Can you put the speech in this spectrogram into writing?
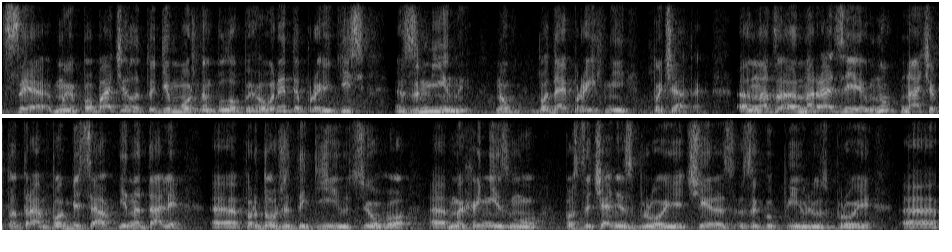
це ми побачили, тоді можна було б говорити про якісь зміни. Ну бодай про їхній початок. Е, На, наразі, ну, начебто, Трамп пообіцяв і надалі продовжити дію цього механізму постачання зброї через закупівлю зброї е,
